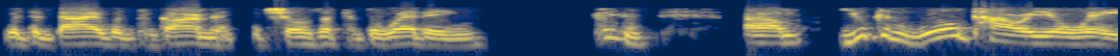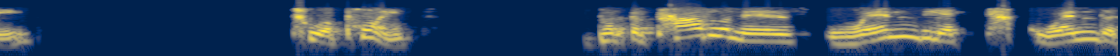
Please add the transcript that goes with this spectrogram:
with the guy with the garment that shows up at the wedding um, you can willpower your way to a point, but the problem is when the when the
